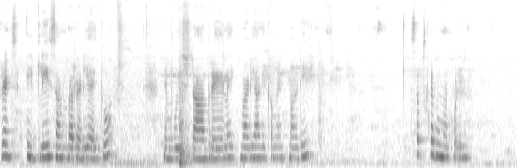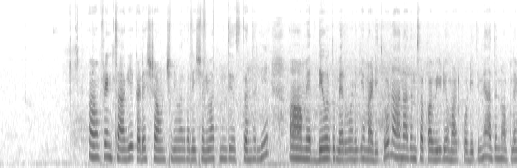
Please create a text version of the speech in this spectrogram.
ಫ್ರೆಂಡ್ಸ್ ಇಡ್ಲಿ, ಸಾಂಬಾರು ರೆಡಿ ಆಯಿತು. ನಿಮಗೂ ಇಷ್ಟ ಆದರೆ ಲೈಕ್ ಮಾಡಿ, ಹಾಗೆ ಕಮೆಂಟ್ ಮಾಡಿ. ಸಬ್ಸ್ಕ್ರೈಬ್ ಮಾಡ್ಕೊಳ್ಳಿ. ಫ್ರೆಂಡ್ಸ್ ಹಾಗೆ ಕಡೆ ಶ್ರಾವಣ ಶನಿವಾರದಲ್ಲಿ ಶನಿವಾರ ದೇವಸ್ಥಾನದಲ್ಲಿ ಮೆರ್, ದೇವ್ರದ್ದು ಮೆರವಣಿಗೆ ಮಾಡಿದರು. ನಾನು ಅದನ್ನು ಸ್ವಲ್ಪ ವೀಡಿಯೋ ಮಾಡ್ಕೊಂಡಿದ್ದೀನಿ, ಅದನ್ನು ಅಪ್ಲೈ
